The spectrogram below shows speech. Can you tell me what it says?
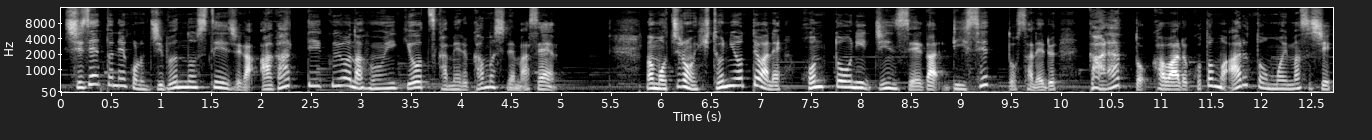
自然とね、この自分のステージが上がっていくような雰囲気をつかめるかもしれません。まあ、もちろん人によってはね、本当に人生がリセットされる、ガラッと変わることもあると思いますし、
